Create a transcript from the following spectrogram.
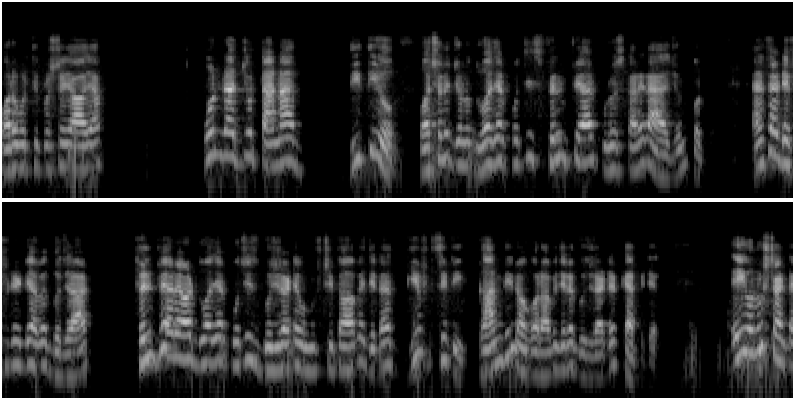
পরবর্তী প্রশ্নে যাওয়া যাক। কোন রাজ্য টানা দ্বিতীয় বছরের জন্য দু হাজার পঁচিশ ফিল্মফেয়ার পুরস্কারের আয়োজন করবে? অ্যান্সার ডেফিনেটলি হবে গুজরাট। ফিল্মফেয়ার অ্যাওয়ার্ড দু হাজার পঁচিশ গুজরাটে অনুষ্ঠিত হবে, যেটা গিফট সিটি গান্ধীনগর হবে, যেটা গুজরাটের ক্যাপিটাল এই অনুষ্ঠানটা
